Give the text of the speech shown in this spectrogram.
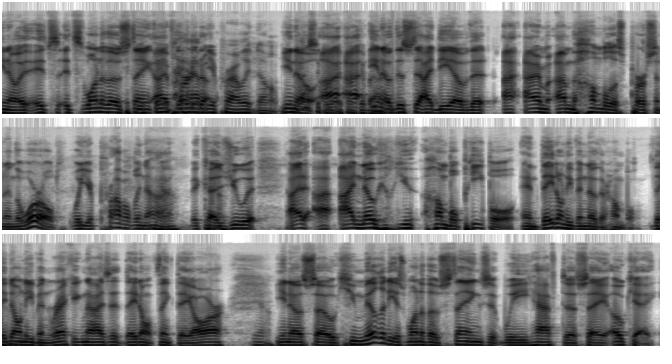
You know, it's it's one of those things. I've heard have it. You probably don't. You know, That's a good way I, I- you know it. this idea of that I, I'm I'm the humblest person in the world. Well, you're probably not Yeah, because you. I, I I know you humble people, and they don't even know they're humble. They don't even recognize it. They don't think they are. Yeah. You know, so humility is one of those things that we have to say, okay.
